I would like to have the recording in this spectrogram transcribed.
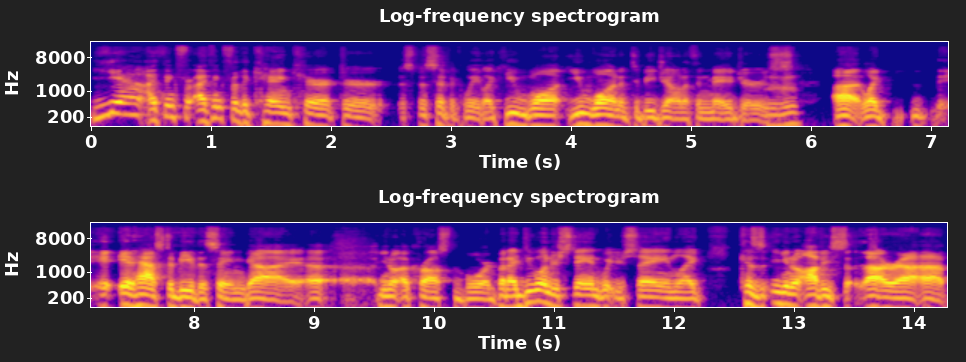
Yeah, I think for I think for the Kang character specifically, like you want you want it to be Jonathan Majors. Mm-hmm. Uh, like it, it, has to be the same guy, uh, uh, you know, across the board. But I do understand what you're saying, like because you know, obviously, or uh, uh,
